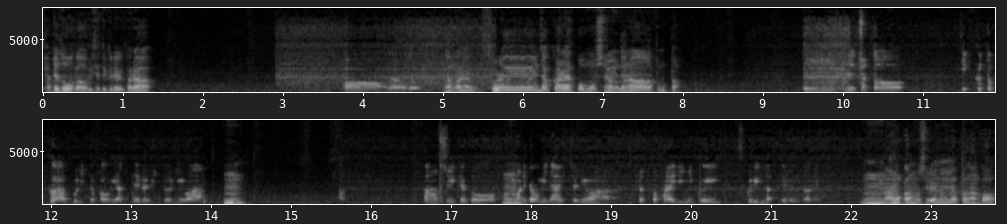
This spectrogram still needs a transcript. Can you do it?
縦動画を見せてくれるからああ、なるほど。なんかねそれだからやっぱ面白いんだなと思ったうん。で、ちょっと、TikTok アプリとかをやってる人にはうん。楽しいけど、うん。あんまり興味ない人には、ちょっと入りにくい作りになってるんだね。うんなのかもしれない。やっぱなんか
